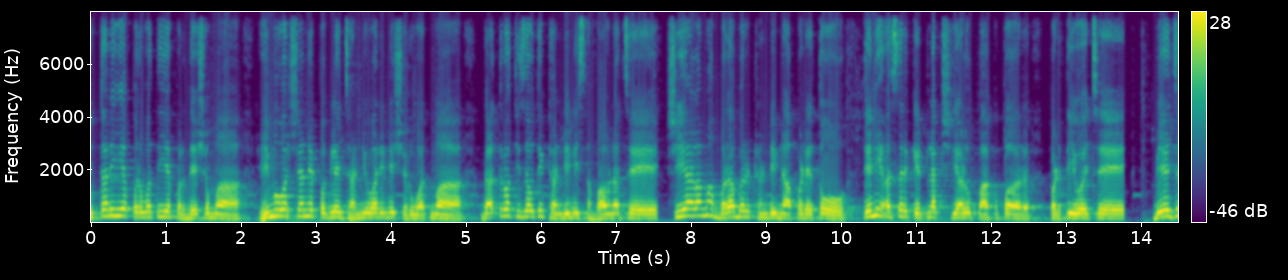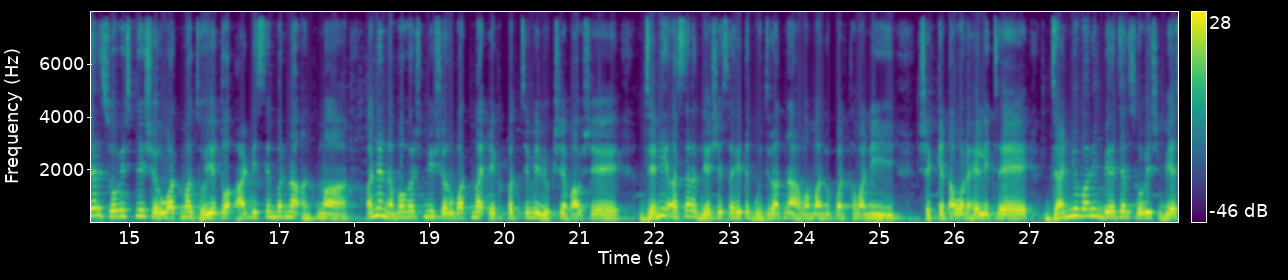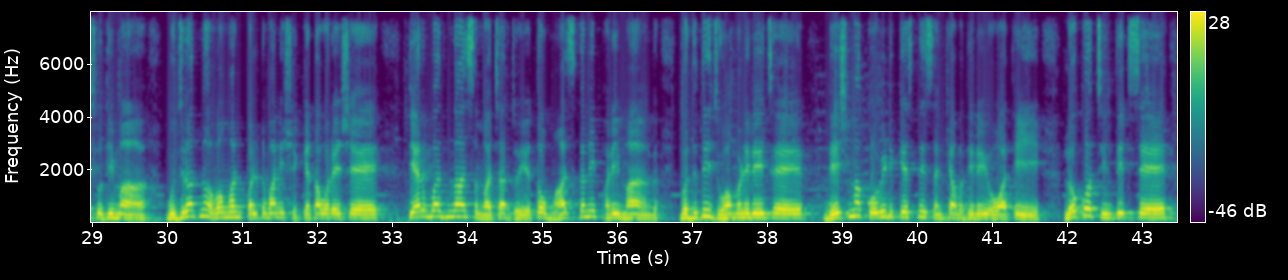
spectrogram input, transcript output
ઉત્તરીય પર્વતીય પ્રદેશોમાં હિમવર્ષાને પગલે જાન્યુઆરીની શરૂઆતમાં ગાત્રો થીજાવતી ઠંડીની સંભાવના છે. શિયાળામાં બરાબર ઠંડી ના પડે તો તેની અસર કેટલાક શિયાળુ પાક પર પડતી હોય છે. બે હજાર ચોવીસની શરૂઆતમાં જોઈએ તો આઠ ડિસેમ્બરના અંતમાં અને નવા વર્ષની શરૂઆતમાં એક પશ્ચિમી વિક્ષેપ આવશે, જેની અસર દેશ સહિત ગુજરાતના હવામાન ઉપર થવાની શક્યતાઓ રહેલી છે. જાન્યુઆરી બે હજાર ચોવીસ બે સુધીમાં ગુજરાતનું હવામાન પલટવાની શક્યતાઓ રહેશે. ત્યારબાદના સમાચાર જોઈએ તો માસ્કની ફરી માંગ વધતી જોવા મળી રહી છે. દેશમાં કોવિડ કેસની સંખ્યા વધી રહી હોવાથી લોકો ચિંતિત છે.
